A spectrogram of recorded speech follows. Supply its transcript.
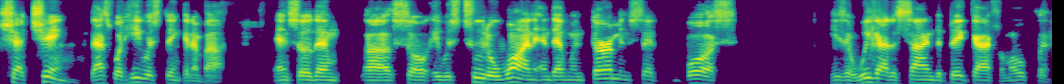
Cha-ching. That's what he was thinking about. And so then, uh, so it was two to one. And then when Thurman said, boss, he said, we got to sign the big guy from Oakland.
